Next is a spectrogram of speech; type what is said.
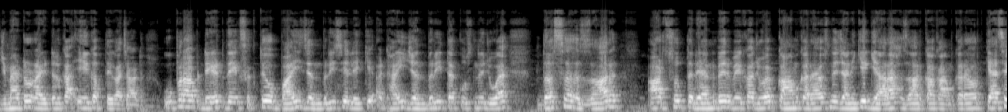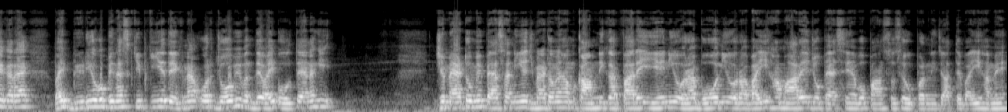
जोमेटो राइडर का एक हफ़्ते का चार्ट। ऊपर आप डेट देख सकते हो, बाईस जनवरी से लेके अट्ठाईस जनवरी तक उसने जो है, दस हज़ार आठ सौ तिरानवे रुपए का जो है काम करा है, उसने यानी कि ग्यारह हज़ार का काम करा है। और कैसे करा है? भाई, वीडियो को बिना स्किप किए देखना, और जो भी बंदे भाई बोलते हैं ना कि जोमेटो में पैसा नहीं है जोमेटो में हम काम नहीं कर पा रहे, ये नहीं हो रहा, वो नहीं हो रहा। भाई, हमारे जो पैसे हैं, वो 500 से ऊपर नहीं जाते। भाई, हमें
